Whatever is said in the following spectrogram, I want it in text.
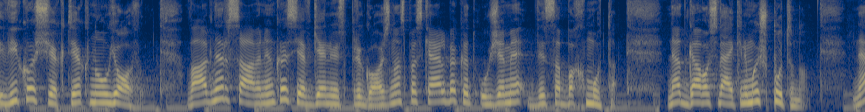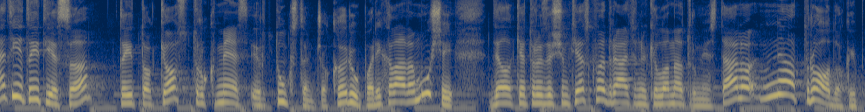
įvyko šiek tiek naujovių. Wagner savininkas Evgenijus Prigožinas paskelbė, kad užėmė visą Bahmutą. Net gavo sveikinimą iš Putino. Net jei tai tiesa, tai tokios trukmės ir tūkstančio karių pareikalavę mūšiai dėl 40 kvadratinių kilometrų miestelio netrodo kaip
